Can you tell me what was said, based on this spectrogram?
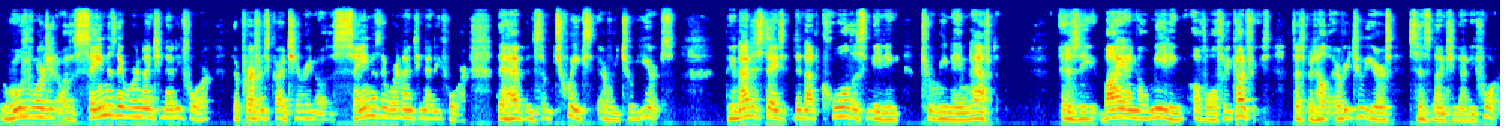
The rules of origin are the same as they were in 1994. The preference criterion are the same as they were in 1994. There have been some tweaks every two years. The United States did not call this meeting to rename NAFTA. It is the biannual meeting of all three countries that's been held every two years since 1994.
